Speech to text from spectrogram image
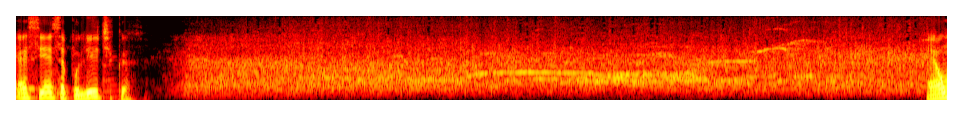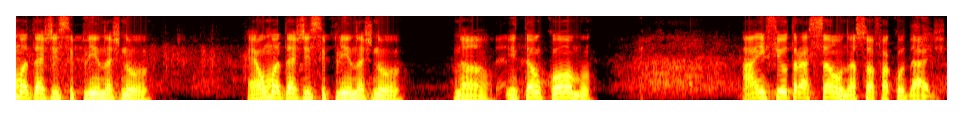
É ciência política? É uma das disciplinas no... É uma das disciplinas no... Não. Então como? Há infiltração na sua faculdade.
